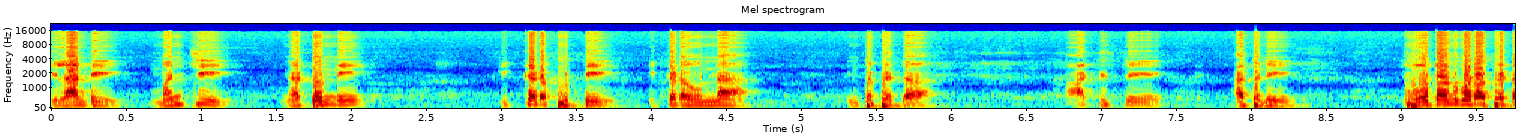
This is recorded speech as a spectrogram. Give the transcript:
ఇలాంటి మంచి నటుణ్ణి ఇక్కడ పుట్టి ఇక్కడ ఉన్న ఇంత పెద్ద ఆర్టిస్ట్ని అతని ఫోటోను కూడా పెట్ట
